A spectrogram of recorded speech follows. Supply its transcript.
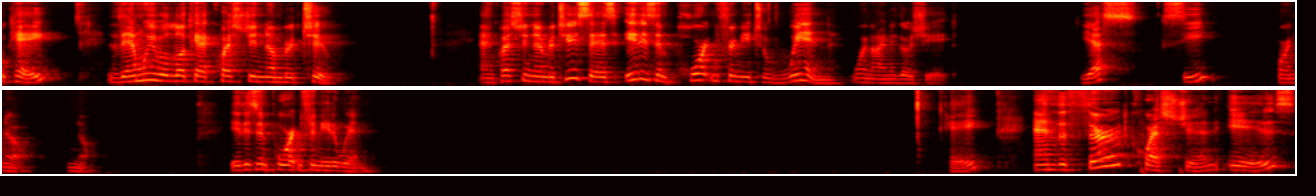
Okay, then we will look at question number two. And question number two says, It is important for me to win when I negotiate. Yes, see, or no? No. It is important for me to win. Okay. And the third question is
